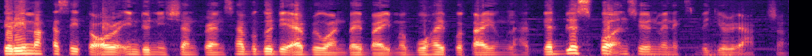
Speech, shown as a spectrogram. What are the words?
Terima kasih to our Indonesian friends. Have a good day everyone. Bye-bye. Mabuhay po tayong lahat. God bless po and see you in my next video reaction.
